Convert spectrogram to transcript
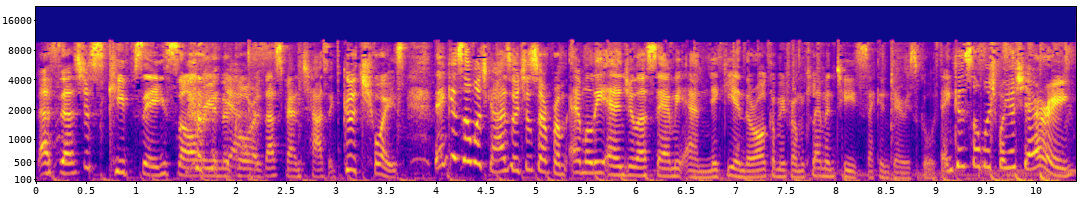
That's that's just keep saying sorry in the Yes. chorus. That's fantastic. Good choice. Thank you so much, guys. We just heard from Emily, Angela, Sammy, and Nikki, and they're all coming from Clementi Secondary School. Thank you so much for your sharing.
